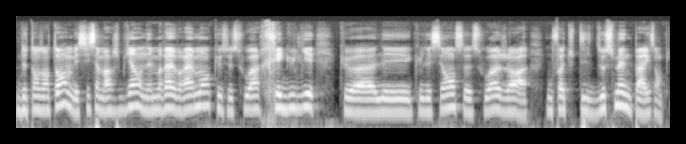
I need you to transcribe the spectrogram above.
de temps en temps, mais si ça marche bien, on aimerait vraiment que ce soit régulier, que, euh, les, que les séances soient genre une fois toutes les deux semaines par exemple.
